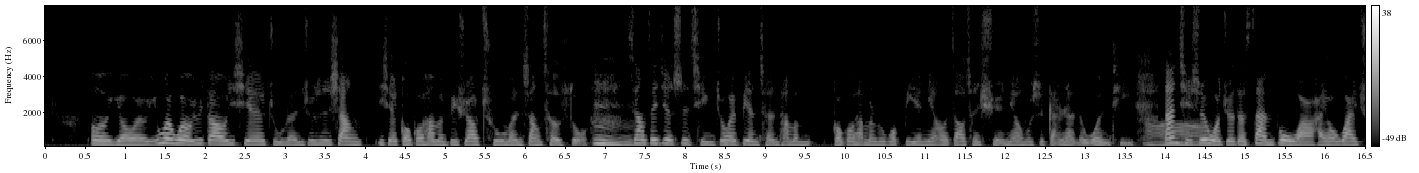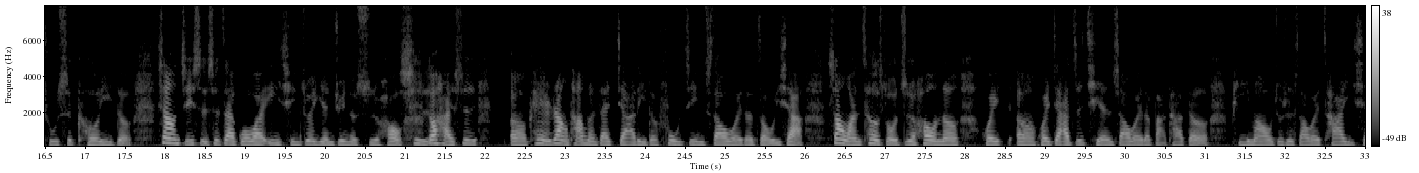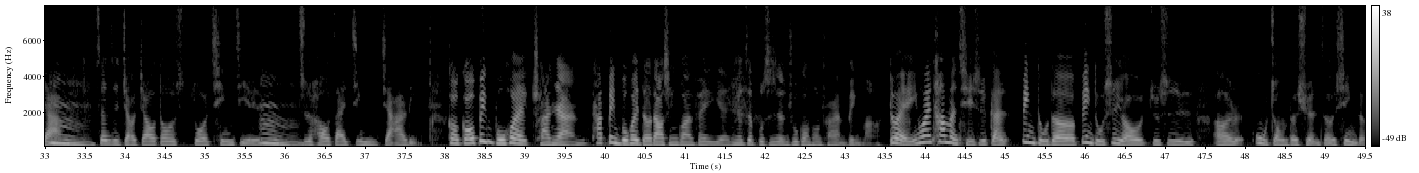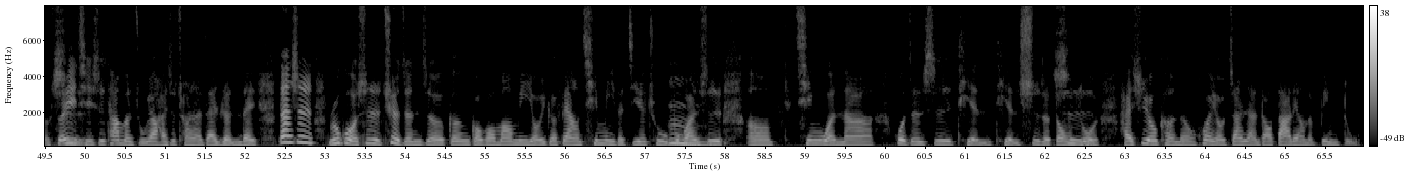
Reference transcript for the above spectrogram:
呃，有诶，因为我有遇到一些主人，就是像一些狗狗，他们必须要出门上厕所，嗯，像这件事情就会变成他们狗狗它们如果憋尿而造成血尿或是感染的问题。但其实我觉得散步啊，还有外出是可以的，像即使是在国外疫情最严峻的时候，是都还是。呃，可以让他们在家里的附近稍微的走一下，上完厕所之后呢，回呃回家之前稍微的把它的皮毛就是稍微擦一下，嗯，甚至脚脚都做清洁，嗯，之后再进家里。狗狗并不会传染，它并不会得到新冠肺炎，因为这不是人畜共同传染病嘛。对，因为他们其实感病毒的病毒是有就是呃物种的选择性的，所以其实他们主要还是传染在人类。但是，如果是确诊者跟狗狗、猫咪有一个非常亲密的接触，不管是嗯亲吻啊，或者是舔舔舐的动作，还是有可能会有沾染到大量的病毒。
